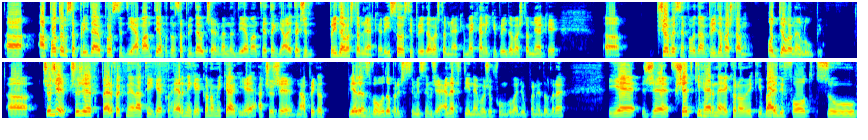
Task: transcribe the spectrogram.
A, a potom sa pridajú proste diamanty a potom sa pridajú červené diamanty a tak ďalej, takže pridávaš tam nejaké resursy, pridávaš tam nejaké mechaniky, pridávaš tam nejaké uh, všeobecne povedám, pridávaš tam oddelené lúpy. Uh, čože, čože ako perfektné na tých ako herných ekonomikách je a čože napríklad jeden z dôvodov, prečo si myslím, že NFT nemôžu fungovať úplne dobre, je, že všetky herné ekonomiky by default sú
